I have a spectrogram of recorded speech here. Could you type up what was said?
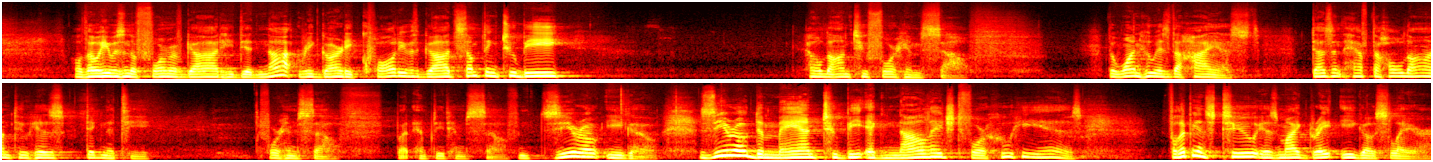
Although he was in the form of God, he did not regard equality with God something to be held on to for himself. The one who is the highest doesn't have to hold on to his dignity for himself, but emptied himself. Zero ego, zero demand to be acknowledged for who he is. Philippians 2 is my great ego slayer.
